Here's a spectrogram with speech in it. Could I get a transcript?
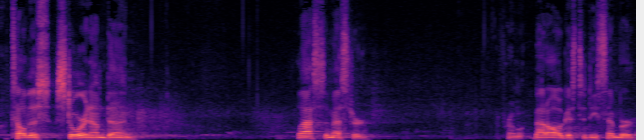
I'll tell this story and I'm done. Last semester, from about August to December,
